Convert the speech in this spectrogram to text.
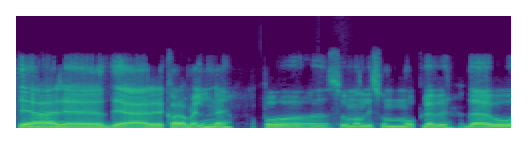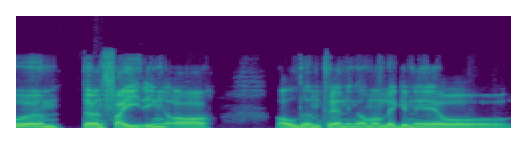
det, er, eh, det er karamellen, det, på, som man liksom opplever. Det er jo eh, det er en feiring av all den treninga man legger ned, og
